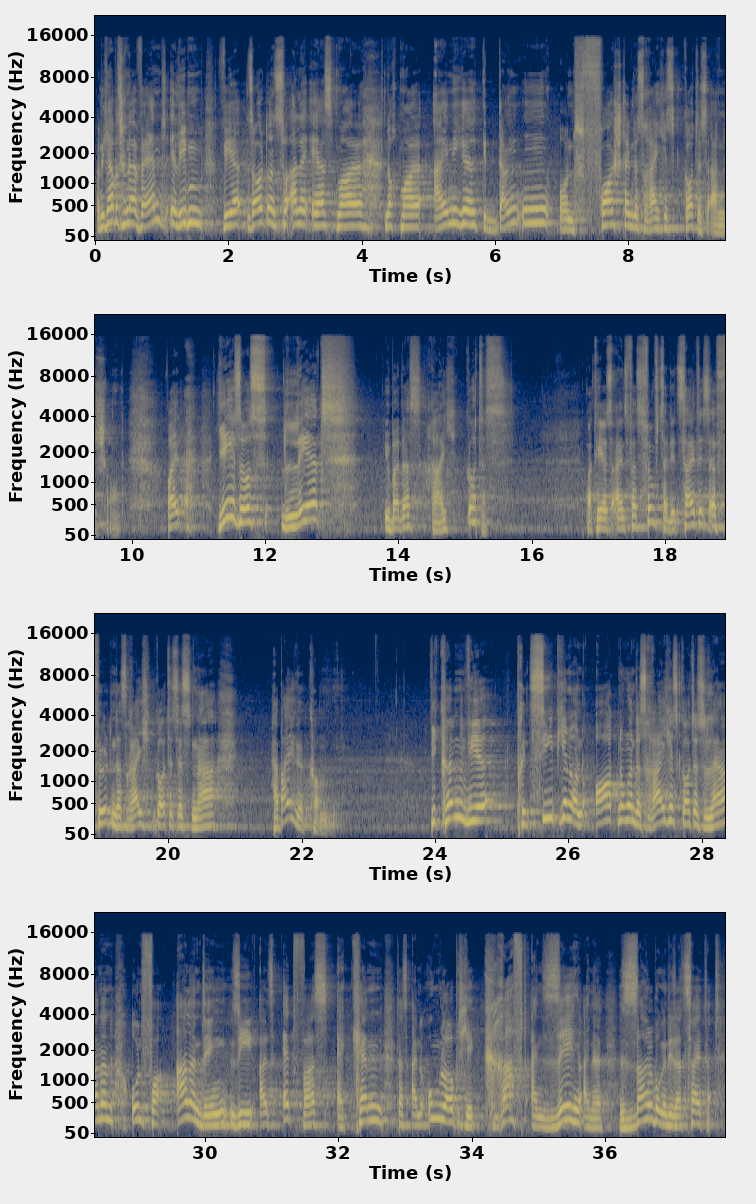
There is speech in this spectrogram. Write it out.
Und ich habe es schon erwähnt, ihr Lieben, wir sollten uns zuallererst mal noch mal einige Gedanken und Vorstellungen des Reiches Gottes anschauen. Weil Jesus lehrt über das Reich Gottes. Matthäus 1, Vers 15. Die Zeit ist erfüllt und das Reich Gottes ist nah herbeigekommen. Wie können wir Prinzipien und Ordnungen des Reiches Gottes lernen und vor allen Dingen sie als etwas erkennen, das eine unglaubliche Kraft, ein Segen, eine Salbung in dieser Zeit hat.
